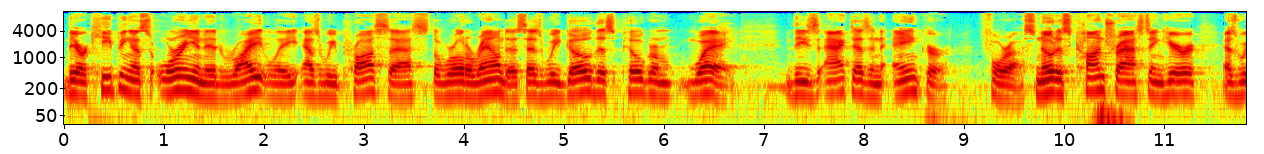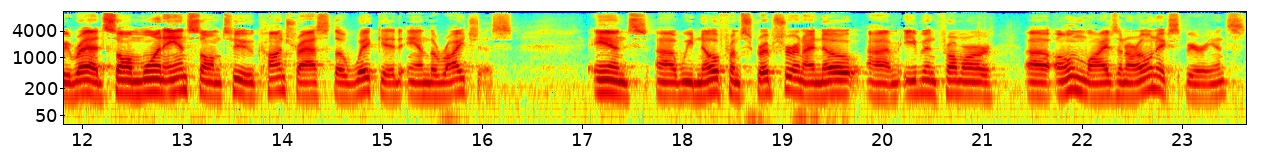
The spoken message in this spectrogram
They are keeping us oriented rightly as we process the world around us, as we go this pilgrim way. These act as an anchor for us. Notice contrasting here, as we read, Psalm 1 and Psalm 2 contrast the wicked and the righteous. And uh, we know from Scripture, and I know um, even from our uh, own lives and our own experience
